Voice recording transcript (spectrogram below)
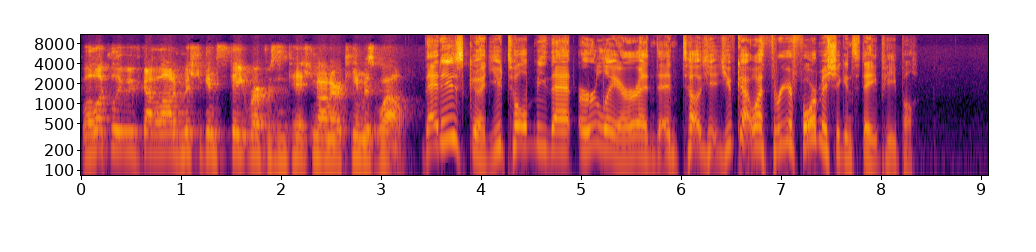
well, luckily, we've got a lot of Michigan State representation on our team as well. That is good. You told me that earlier, and and tell you you've got what three or four Michigan State people.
